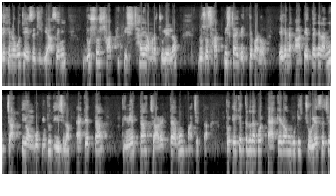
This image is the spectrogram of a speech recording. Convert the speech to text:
দেখে নেব যে এসেছে কি আসেনি। দুশো ষাট পৃষ্ঠায় আমরা চলে এলাম। দুশো ষাট পৃষ্ঠায় দেখতে পারো, এখানে আটের দাগের আমি চারটি অঙ্ক কিন্তু দিয়েছিলাম। একেরটা, তিনেরটা, চারেরটা এবং পাঁচেরটা। তো এক্ষেত্রে দেখো, একের অঙ্কটি চলে এসেছে।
